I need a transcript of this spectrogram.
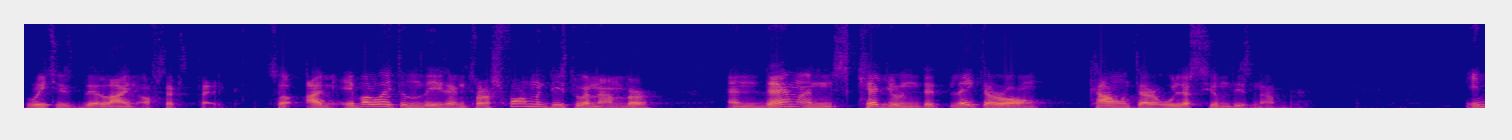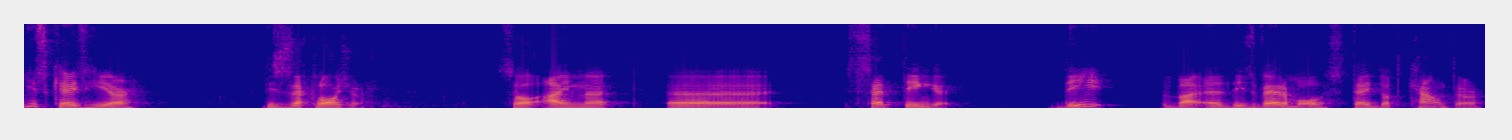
reaches the line of state. So i'm evaluating this i'm transforming this to a number and then i'm scheduling that later on counter will assume this number. In this case here this is a closure. So i'm uh, uh, setting the uh, this variable state.counter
